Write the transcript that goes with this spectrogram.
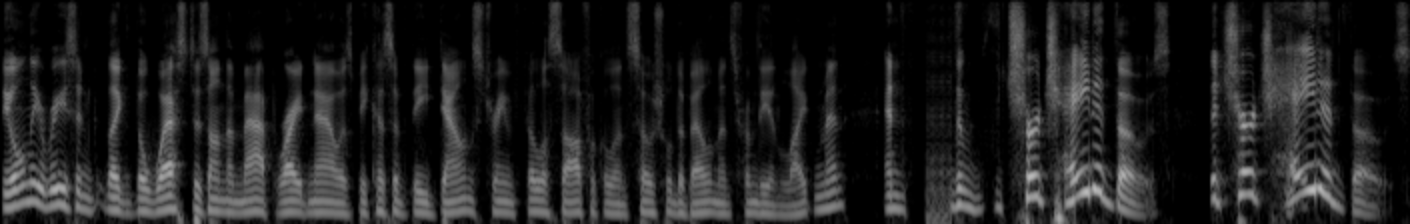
The only reason like the West is on the map right now is because of the downstream philosophical and social developments from the Enlightenment, and the church hated those. The church hated those.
